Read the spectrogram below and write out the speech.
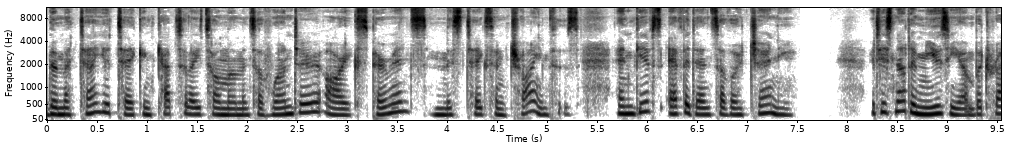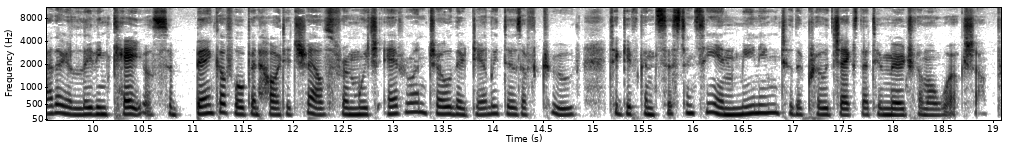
The matériauthèque encapsulates our moments of wonder, our experiments, mistakes, and triumphs, and gives evidence of our journey. It is not a museum, but rather a living chaos, a bank of open hearted shelves from which everyone draw their daily dose of truth to give consistency and meaning to the projects that emerge from our workshop.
